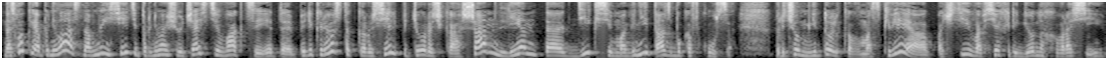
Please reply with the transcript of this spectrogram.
Насколько я поняла, основные сети, принимающие участие в акции, это Перекресток, Карусель, Пятерочка, Ашан, Лента, Дикси, Магнит, Азбука вкуса. Причем не только в Москве, а почти во всех регионах в России.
